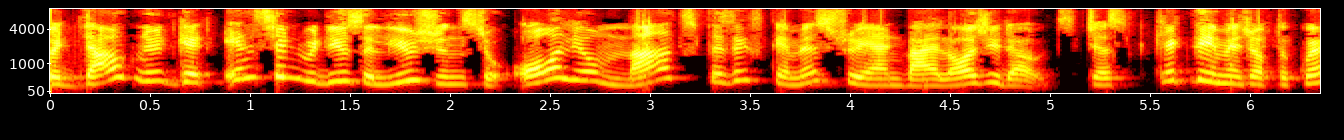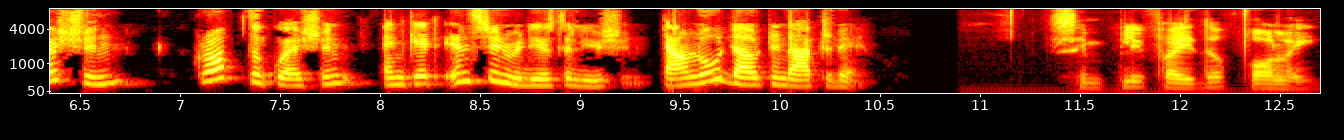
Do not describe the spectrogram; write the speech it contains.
With Doubtnut, get instant video solutions to all your maths, physics, chemistry, and biology doubts. Just click the image of the question, crop the question, and get instant video solution. Download Doubtnut app today. Simplify the following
